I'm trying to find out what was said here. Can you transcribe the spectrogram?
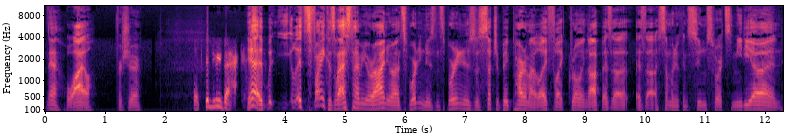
yeah, a while for sure. Well, it's good to be back. Yeah, it, it's funny because last time you were on, you were on Sporting News, and Sporting News was such a big part of my life, like growing up as a as a someone who consumes sports media, and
